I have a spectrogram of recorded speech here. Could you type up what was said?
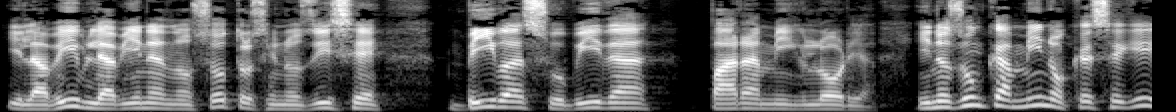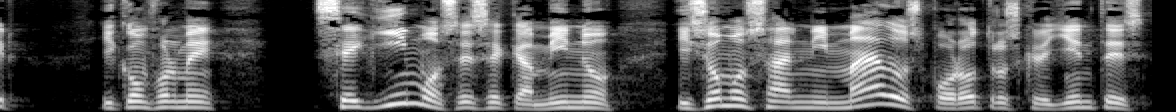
Y la Biblia viene a nosotros y nos dice, viva su vida para mi gloria. Y nos da un camino que seguir. Y conforme seguimos ese camino y somos animados por otros creyentes,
